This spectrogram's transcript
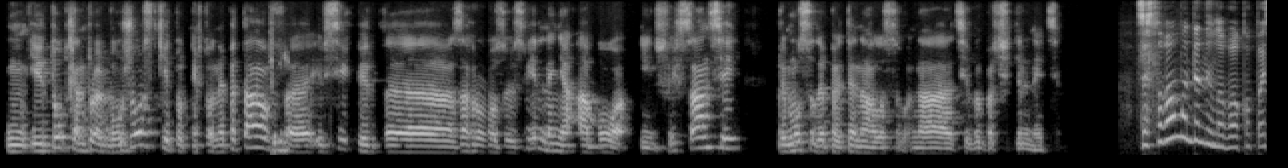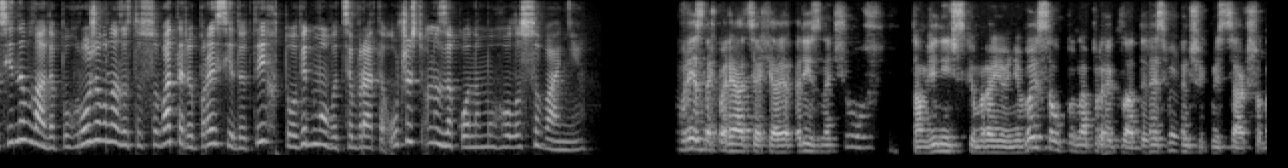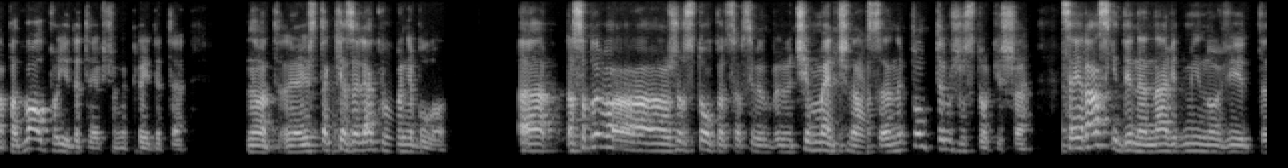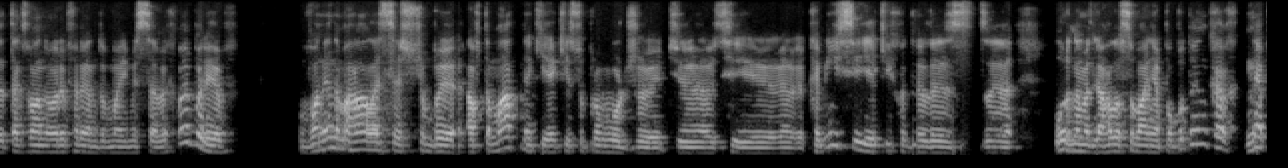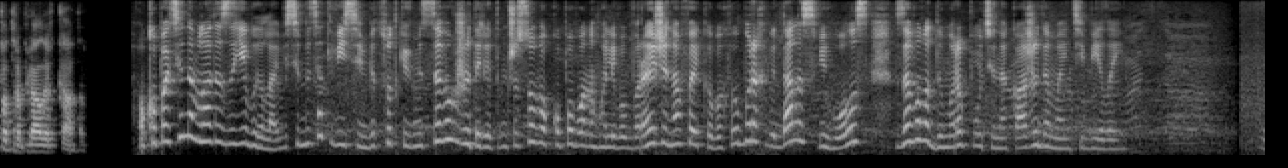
І тут контроль був жорсткий, тут ніхто не питав, е, і всіх під е, загрозою звільнення або інших санкцій примусили прийти на голосування на ці виборчі дільниці. За словами Данилова, окупаційна влада погрожувала застосувати репресії до тих, хто відмовиться брати участь у незаконному голосуванні. В різних варіаціях я різне чув. Там в Генічському районі висилку, наприклад, десь в інших місцях, що на підвал поїдете, якщо не прийдете. Ну, от, е, і таке залякування було. Е, особливо е, жорстоко це все. Чим менше населений пункт, тим жорстокіше. Цей раз єдине, на відміну від е, так званого референдуму і місцевих виборів, вони намагалися, щоб автоматники, які супроводжують ці комісії, які ходили з урнами для голосування по будинках, не потрапляли в кадр. Окупаційна влада заявила, 88% місцевих жителів тимчасово окупованого лівобережжя на фейкових виборах віддали свій голос за Володимира Путіна, каже Дементій Білий.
